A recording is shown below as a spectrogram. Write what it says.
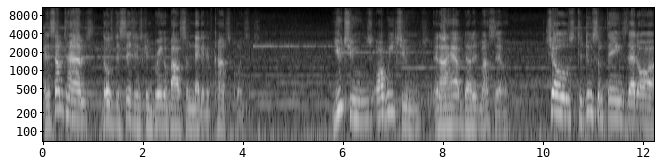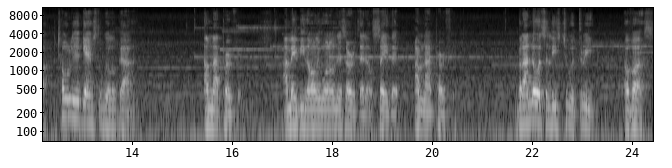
And sometimes those decisions can bring about some negative consequences. You choose, or we choose, and I have done it myself, chose to do some things that are totally against the will of God. I'm not perfect. I may be the only one on this earth that'll say that I'm not perfect. But I know it's at least two or three of us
